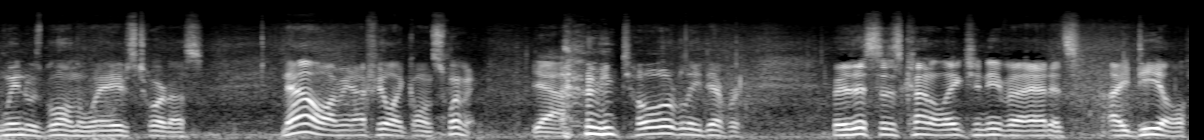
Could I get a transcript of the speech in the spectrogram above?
wind was blowing the waves toward us now i mean i feel like going swimming Yeah. i mean totally different this is kind of lake geneva at its ideal.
